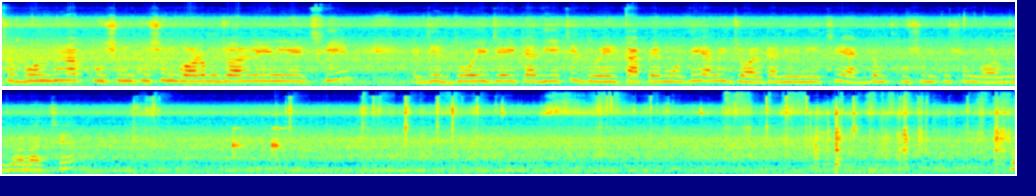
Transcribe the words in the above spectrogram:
তো বন্ধুরা, কুসুম কুসুম গরম জল নিয়ে নিয়েছি। এই যে দই যেইটা দিয়েছি, দইয়ের কাপের মধ্যেই আমি জলটা নিয়ে নিয়েছি। একদম কুসুম কুসুম গরম জল আছে। তো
